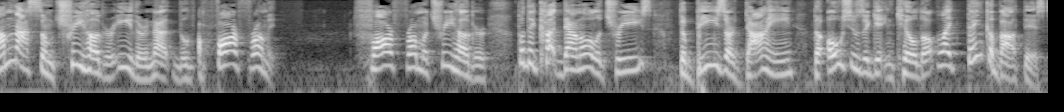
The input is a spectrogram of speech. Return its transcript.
I'm not some tree hugger either, not far from it far from a tree hugger, but they cut down all the trees. The bees are dying. The oceans are getting killed off. Like, think about this.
